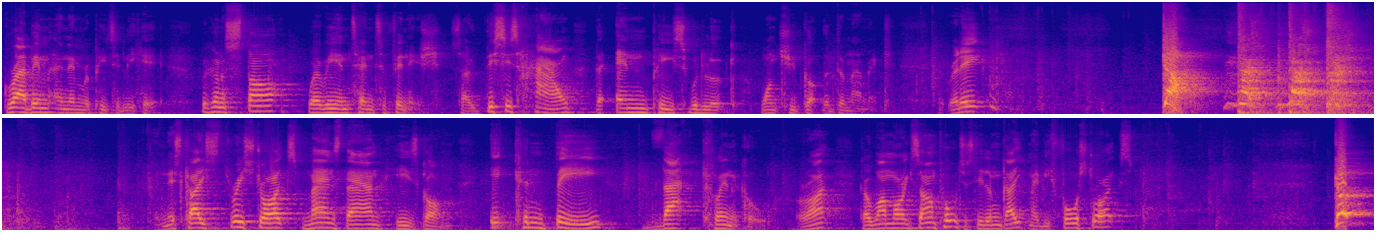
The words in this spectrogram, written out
grab him, and then repeatedly hit. We're going to start where we intend to finish. So this is how the end piece would look once you've got the dynamic. Ready? Go! In this case, three strikes, man's down, he's gone. It can be that clinical, all right? Go one more example, just elongate, maybe four strikes. Go!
